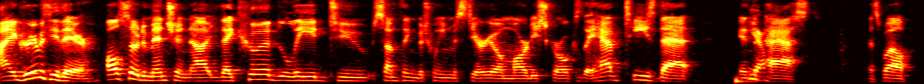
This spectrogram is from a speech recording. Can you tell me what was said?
I agree with you there. Also, to mention, uh, they could lead to something between Mysterio and Marty Scurll because they have teased that in yeah. the past as well.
